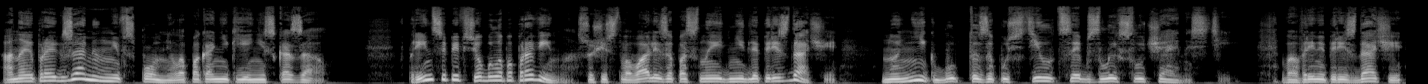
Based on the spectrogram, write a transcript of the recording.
Она и про экзамен не вспомнила, пока Ник ей не сказал. В принципе, все было поправимо, существовали запасные дни для пересдачи, но Ник будто запустил цепь злых случайностей. Во время пересдачи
